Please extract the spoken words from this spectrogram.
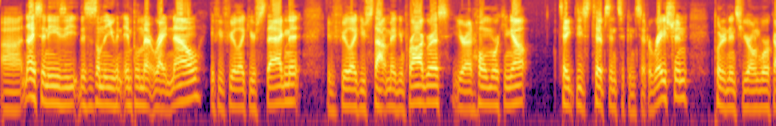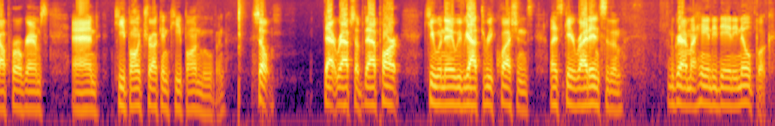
uh, nice and easy. This is something you can implement right now if you feel like you're stagnant, if you feel like you stop making progress, you're at home working out. Take these tips into consideration, put it into your own workout programs, and keep on trucking, keep on moving. So, that wraps up that part. Q&A, we've got three questions. Let's get right into them. Let me grab my handy dandy notebook.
